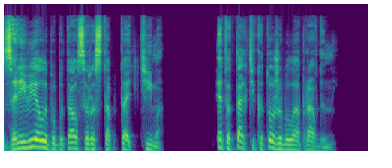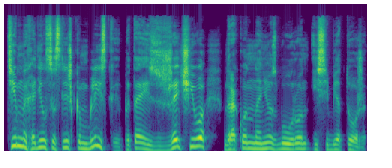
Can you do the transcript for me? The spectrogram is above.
заревел и попытался растоптать Тима. Эта тактика тоже была оправданной. Тим находился слишком близко, и, пытаясь сжечь его, дракон нанес бы урон и себе тоже.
